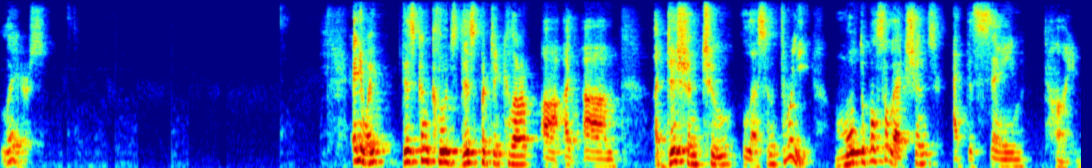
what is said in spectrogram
layers. Anyway, this concludes this particular uh, um, addition to lesson three multiple selections at the same time.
